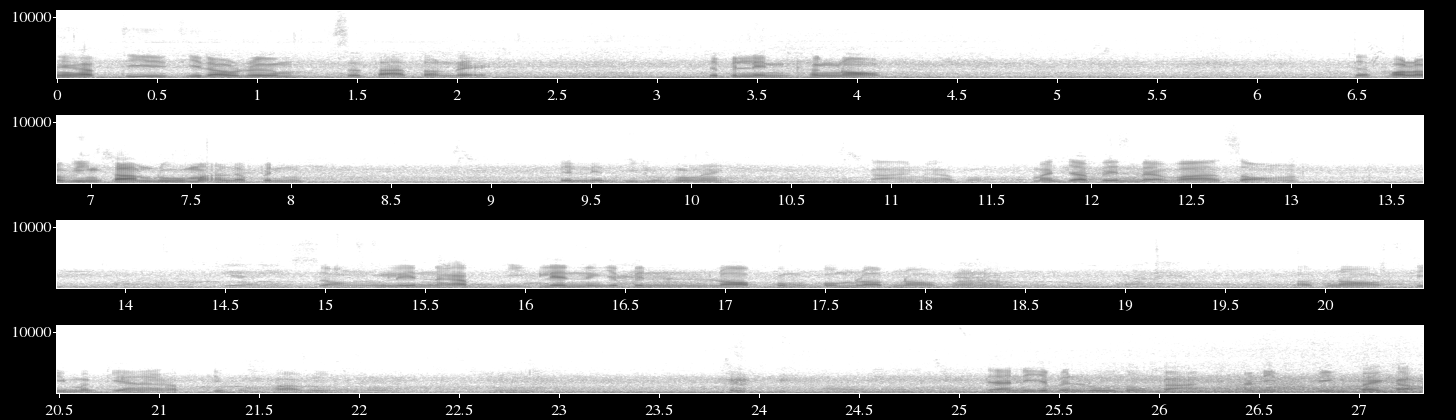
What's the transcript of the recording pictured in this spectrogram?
นี่ครับที่ที่เราเริ่มสตาร์ตตอนแรก จะเป็นเลนข้างนอก แต่พอเราวิ่งตามรูมาแล้วเป็นเป็นเลนที่อยู่ข้างในกลางนะครับผมมันจะเป็นแบบว่าสองสองเลนนะครับ อีกเลนหนึ่งจะเป็นรอบกลมๆรอบนอกนะครับรอบนอกที่เมื่อกี้นะครับ ที่ผมพาวิ่งแต่อันนี้จะเป็นรูตรงกลาง อันนี้วิ่งไปกับ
